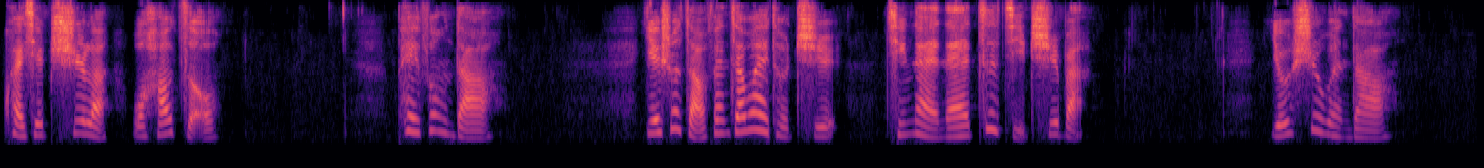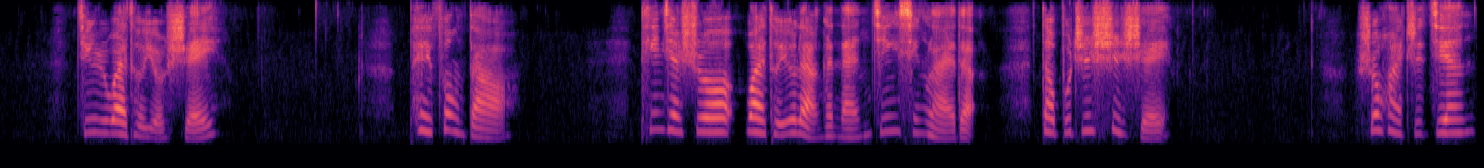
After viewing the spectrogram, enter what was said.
快些吃了，我好走。”佩凤道。爷说早饭在外头吃，请奶奶自己吃吧。尤氏问道：“今日外头有谁？”佩凤道：“听见说外头有两个南京新来的，倒不知是谁。”说话之间，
